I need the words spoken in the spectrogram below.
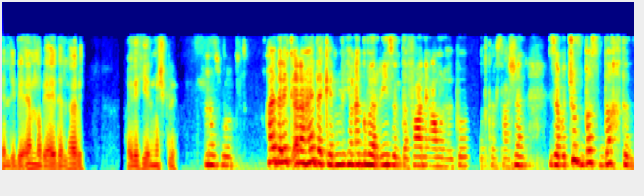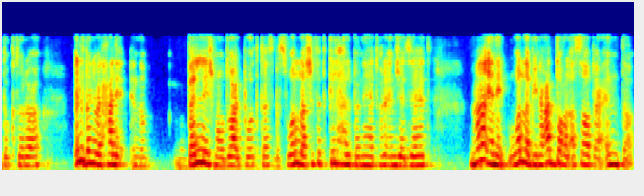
يلي بيآمنوا بهيدي اللعبة. هيدي هي المشكلة. مزبوط هذا ليك أنا هذا كان يمكن أكبر ريزن دفعني أعمل هالبودكاست. عشان إذا بتشوف بس ضغط الدكتوراه قلت بيني بالحالة إنه بلش موضوع البودكاست بس والله شفت كل هالبنات وهالإنجازات. ما يعني والله بينعدوا على الأصابع. أنت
